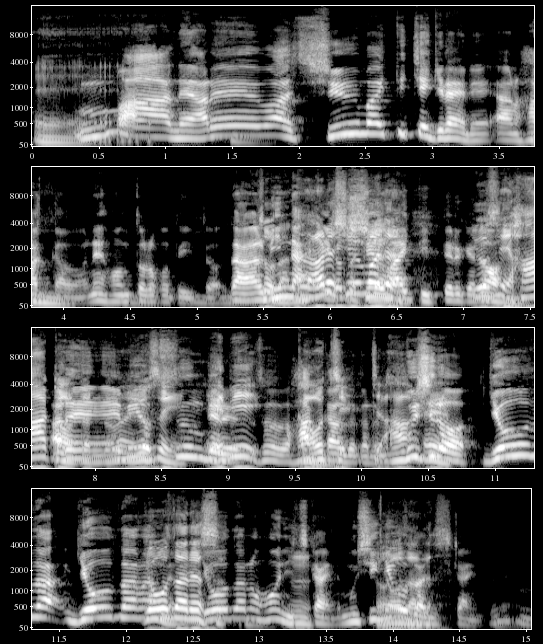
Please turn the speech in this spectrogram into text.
えーまあね、あれはシューマイって言っちゃいけないね。あの、ハッカーはね、本当のこと言うと。だからみんな、あれシューマイって言ってるけど要するに、ハエビを包んでる、そう、ハッカーだあから、あむしろ餃子、餃子餃子です。餃子の方に近いね。蒸し餃子に近いんですよね。うん。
